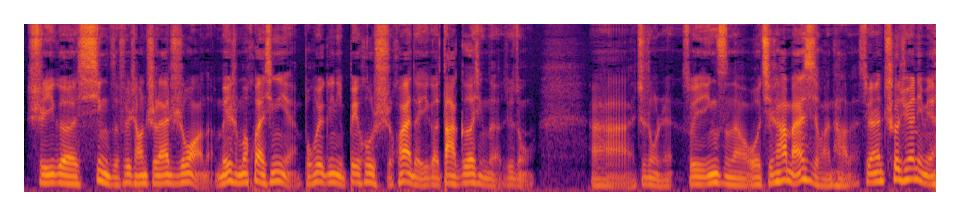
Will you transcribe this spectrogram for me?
是一个性子非常直来直往的，没什么坏心眼，不会给你背后使坏的一个大哥型的这种，啊，这种人。所以因此呢，我其实还蛮喜欢他的。虽然车圈里面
